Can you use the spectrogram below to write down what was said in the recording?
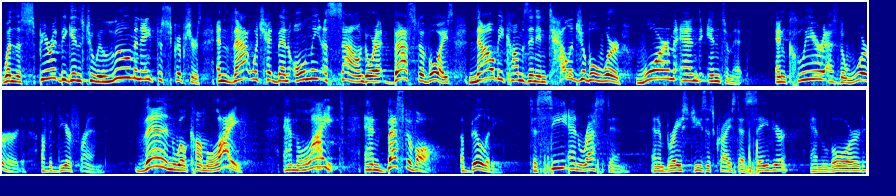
when the Spirit begins to illuminate the Scriptures, and that which had been only a sound or at best a voice now becomes an intelligible word, warm and intimate, and clear as the word of a dear friend. Then will come life and light, and best of all, ability to see and rest in and embrace Jesus Christ as Savior and Lord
